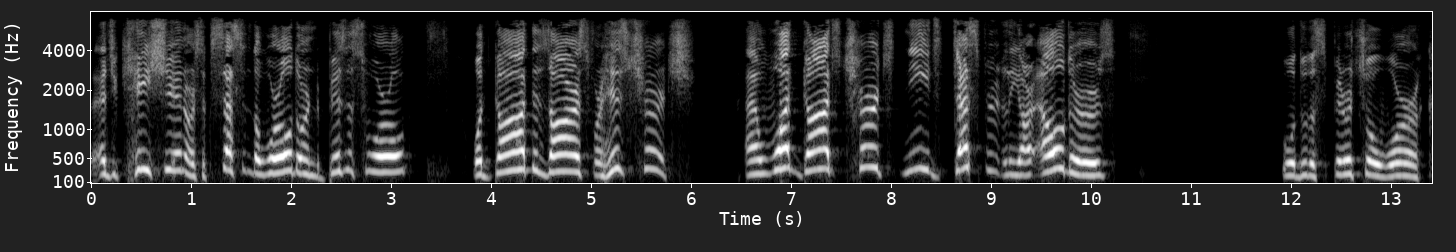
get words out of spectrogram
education or success in the world or in the business world. What God desires for His church and what God's church needs desperately are elders who will do the spiritual work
